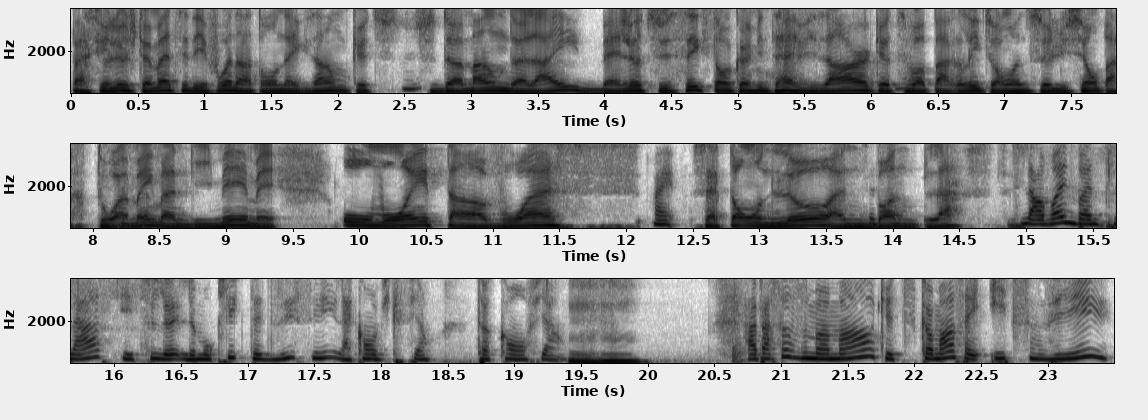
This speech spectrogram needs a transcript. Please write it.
Parce que là, justement, tu sais, des fois, dans ton exemple, que tu, tu demandes de l'aide, ben là, tu sais que c'est ton comité aviseur, que tu vas parler, que tu vas avoir une solution par toi-même, entre guillemets, mais au moins, t'envoies cette onde-là à une bonne place. tu l'envoies à une bonne place et tu le, le mot-clé que te dit, c'est la conviction. Tu as confiance. Mhm. À partir du moment que tu commences à étudier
